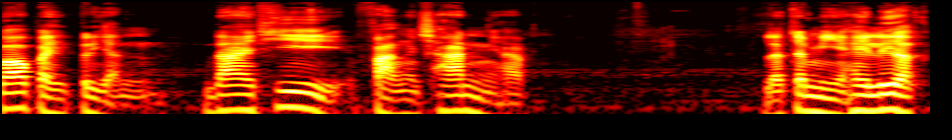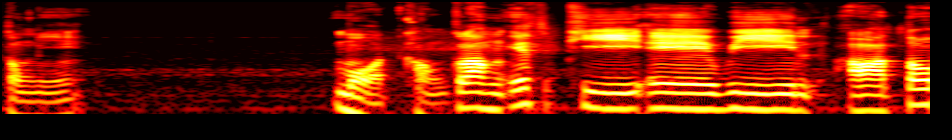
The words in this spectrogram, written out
ก็ไปเปลี่ยนได้ที่ฟังก์ชันครับแล้วจะมีให้เลือกตรงนี้ โหมดของกล้อง SPAV Auto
